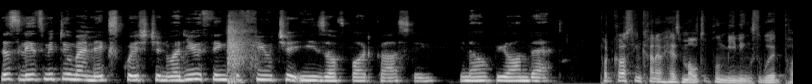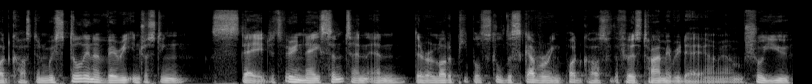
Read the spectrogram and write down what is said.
This leads me to my next question. What do you think the future is of podcasting? You know, beyond that. Podcasting kind of has multiple meanings. The word podcast, and we're still in a very interesting stage. It's very nascent, and, and there are a lot of people still discovering podcasts for the first time every day. I am sure you,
